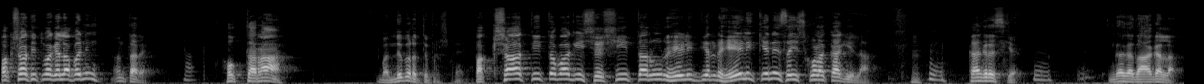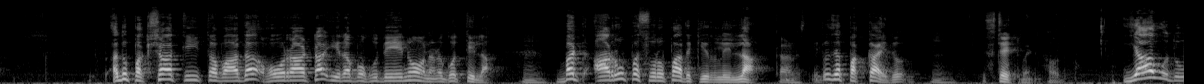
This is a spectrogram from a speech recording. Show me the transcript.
ಪಕ್ಷಾತೀತವಾಗೆಲ್ಲ ಬನ್ನಿ ಅಂತಾರೆ. ಹೋಗ್ತಾರಾ? ಬಂದೇ ಬರುತ್ತೆ ಪ್ರಶ್ನೆ. ಪಕ್ಷಾತೀತವಾಗಿ ಶಶಿ ತರೂರ್ ಹೇಳಿದ್ದೆರಡು ಹೇಳಿಕೆನೆ ಸಹಿಸ್ಕೊಳಕ್ಕಾಗಿಲ್ಲ. ಕಾಂಗ್ರೆಸ್ಗೆ. ಹಂಗಾಗಿ ಅದಾಗಲ್ಲ. ಅದು ಪಕ್ಷಾತೀತವಾದ ಹೋರಾಟ ಇರಬಹುದೇನೋ ನನಗೆ ಗೊತ್ತಿಲ್ಲ. ಬಟ್ ಆ ರೂಪ ಸ್ವರೂಪ ಅದಕ್ಕೆ ಇರಲಿಲ್ಲ ಕಾಣಿಸ್ತಿದೆ ಇದು ಪಕ್ಕ ಇದು. ಸ್ಟೇಟ್ಮೆಂಟ್ ಹೌದು. ಯಾವುದು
